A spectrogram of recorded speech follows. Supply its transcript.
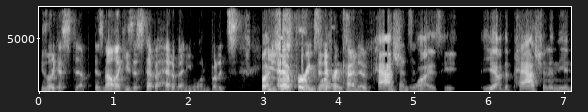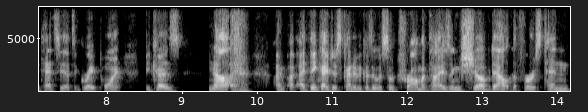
he's like a step. It's not like he's a step ahead of anyone, but it's But he just brings a different kind of passion intensity. wise he yeah the passion and the intensity that's a great point because now I, I think i just kind of because it was so traumatizing shoved out the first 10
